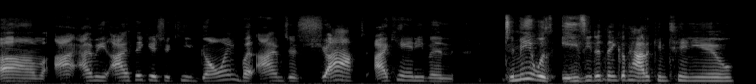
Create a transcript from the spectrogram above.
um, I, I mean, I think it should keep going, but I'm just shocked. I can't even. To me, it was easy to think of how to continue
